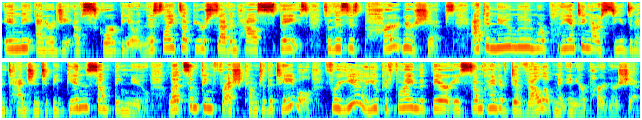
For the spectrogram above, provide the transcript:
in the energy of Scorpio, and this lights up your seventh house space. So, this is partnerships. At the new moon, we're planting our seeds of intention to begin something new. Let something fresh come to the table. For you, you could find that there is some kind of development in your partnership,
